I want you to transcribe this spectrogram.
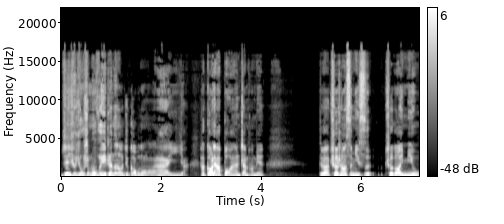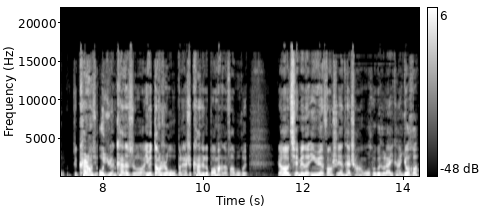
这有有什么伪证的呢？我就搞不懂了。哎呀，还搞俩保安站旁边，对吧？车长四米四，车高一米五，就看上去我远看的时候啊，因为当时我本来是看这个宝马的发布会，然后前面的音乐放时间太长，我回过头来一看，哟呵，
